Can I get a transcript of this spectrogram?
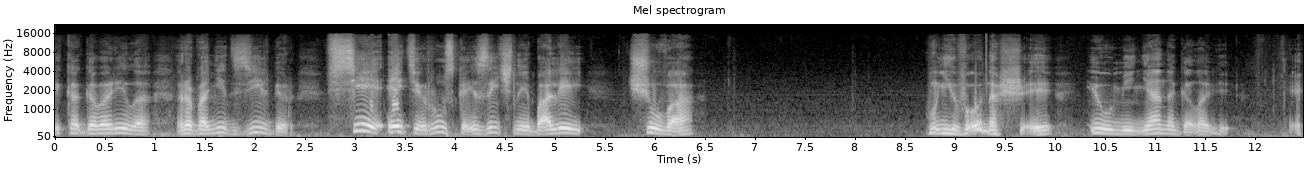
И, как говорила Рабанит Зильбер, все эти русскоязычные болей чува у него на шее и у меня на голове.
